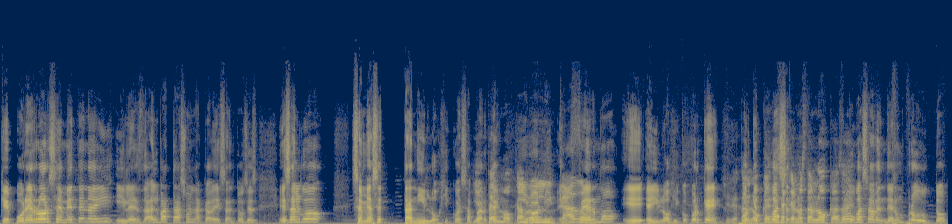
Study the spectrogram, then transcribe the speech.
que por error se meten ahí y les da el batazo en la cabeza. Entonces, es algo se me hace tan ilógico esa Y parte. enfermo, cabrón. Y. Enfermo e, e ilógico. ¿Por qué? Sí, Porque loca. tú vas, Dice que no están locas, ¿eh? tú vas a vender un producto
